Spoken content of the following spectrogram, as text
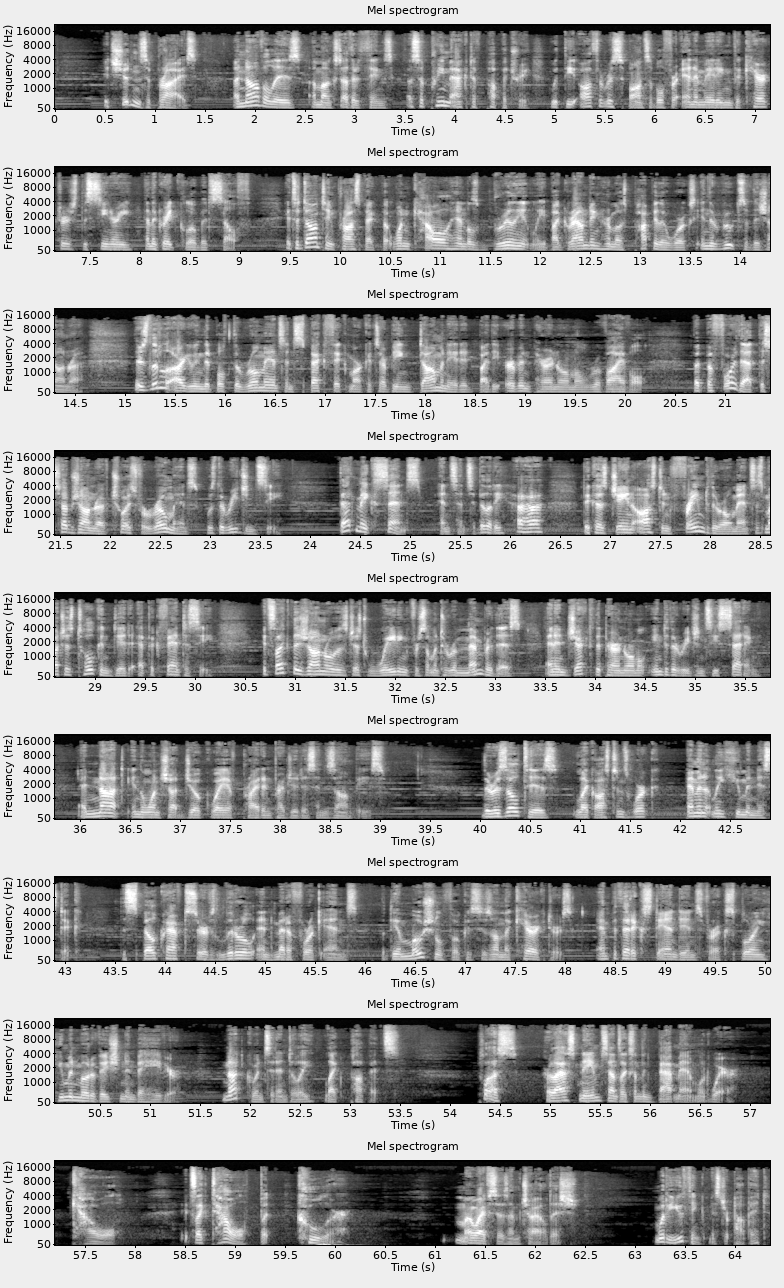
It shouldn't surprise. A novel is, amongst other things, a supreme act of puppetry, with the author responsible for animating the characters, the scenery, and the great globe itself. It's a daunting prospect, but one Kowal handles brilliantly by grounding her most popular works in the roots of the genre. There's little arguing that both the romance and spec fic markets are being dominated by the urban paranormal revival. But before that, the subgenre of choice for romance was the Regency. That makes sense, and sensibility, haha, because Jane Austen framed the romance as much as Tolkien did epic fantasy. It's like the genre was just waiting for someone to remember this and inject the paranormal into the Regency setting, and not in the one shot joke way of Pride and Prejudice and zombies. The result is, like Austen's work, eminently humanistic. The spellcraft serves literal and metaphoric ends, but the emotional focus is on the characters, empathetic stand ins for exploring human motivation and behavior, not coincidentally, like puppets. Plus, her last name sounds like something Batman would wear Cowl. It's like towel, but cooler. My wife says I'm childish. What do you think, Mr. Puppet?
